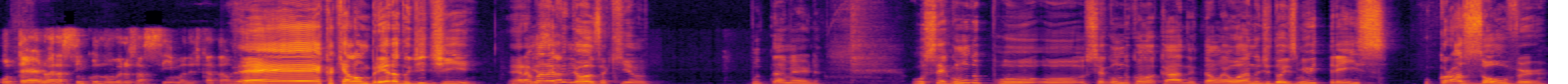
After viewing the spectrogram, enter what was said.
O terno era cinco números acima de cada um. É, com aquela ombreira do Didi. Era Exato. maravilhoso aquilo. Puta merda. O segundo, o, o, o, segundo colocado, então, é o ano de 2003. O crossover.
